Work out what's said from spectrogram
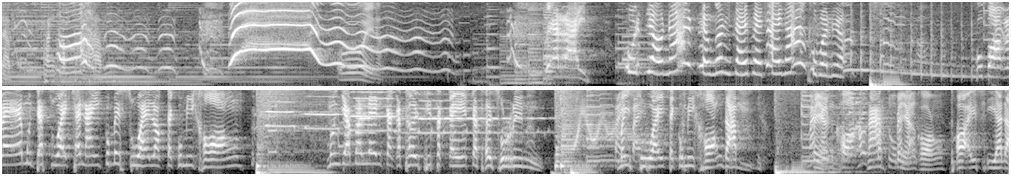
นะครับทั้งคำถามโอ้ยนะเป็นอะไร กูเสียวหน้าเสียวเงินใส่ไปไทยนะกูวันเนี่ยกูบอกแล้วมึงจะสวยแค่ไหนกูไม่สวยหรอกแต่กูมีของ มึงอย่ามาเล่นกับกระเทยศรีสะเกดกระเทยสุรินทร์ไม่สวยแต่กูมีของดมันเห็นของเขาฮะมาสู่ไม่หยังของำทอไอเสียด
